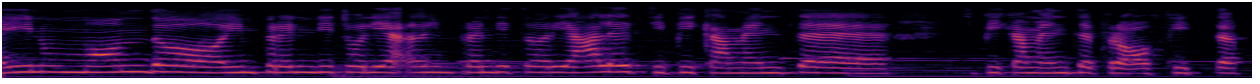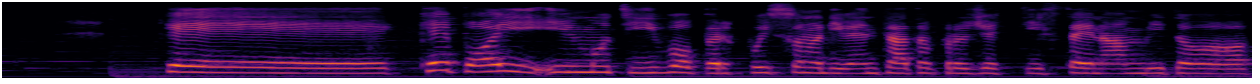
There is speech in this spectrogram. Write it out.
in un mondo imprenditoriale, imprenditoriale tipicamente, tipicamente profit. Che, che, è poi il motivo per cui sono diventata progettista in ambito,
